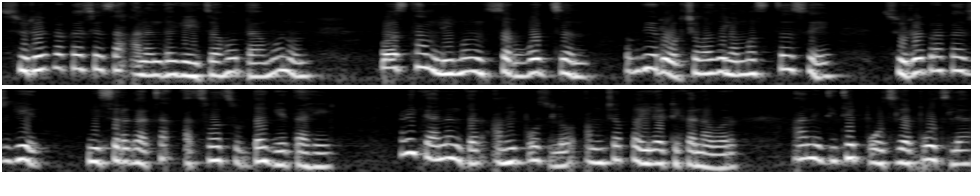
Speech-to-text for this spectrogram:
सूर्यप्रकाशाचा आनंद घ्यायचा होता म्हणून बस थांबली म्हणून सर्वच जण अगदी रोडच्या बाजूला मस्त असे सूर्यप्रकाश घेत निसर्गाचा आस्वादसुद्धा घेत आहे. आणि त्यानंतर आम्ही पोचलो आमच्या पहिल्या ठिकाणावर. आणि तिथे पोचल्या पोचल्या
